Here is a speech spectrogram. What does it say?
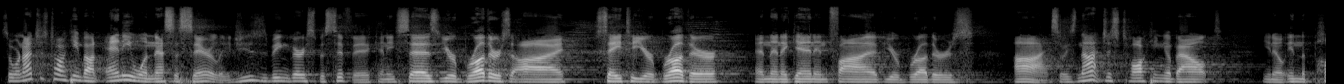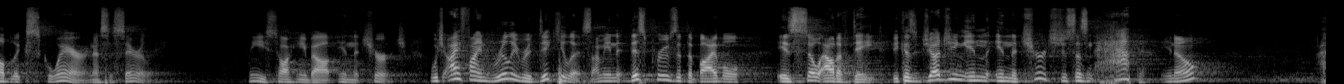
So we're not just talking about anyone necessarily. Jesus is being very specific, and he says, Your brother's eye, say to your brother, and then again in five, your brother's eye. So he's not just talking about, you know, in the public square necessarily. I think he's talking about in the church, which I find really ridiculous. I mean, this proves that the Bible is so out of date because judging in, in the church just doesn't happen, you know? I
